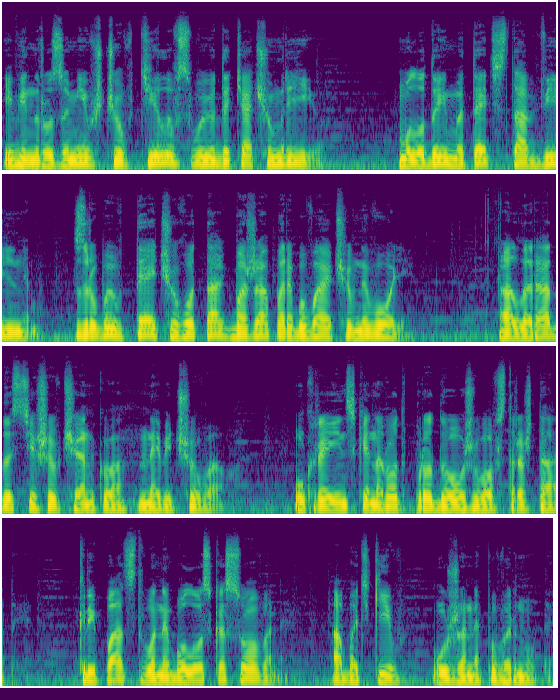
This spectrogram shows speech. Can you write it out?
і він розумів, що втілив свою дитячу мрію. Молодий митець став вільним, зробив те, чого так бажав, перебуваючи в неволі. Але радості Шевченко не відчував. Український народ продовжував страждати. Кріпацтво не було скасоване, а батьків уже не повернути.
